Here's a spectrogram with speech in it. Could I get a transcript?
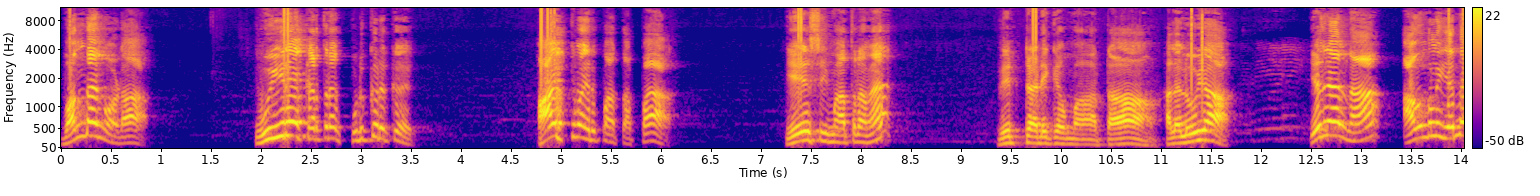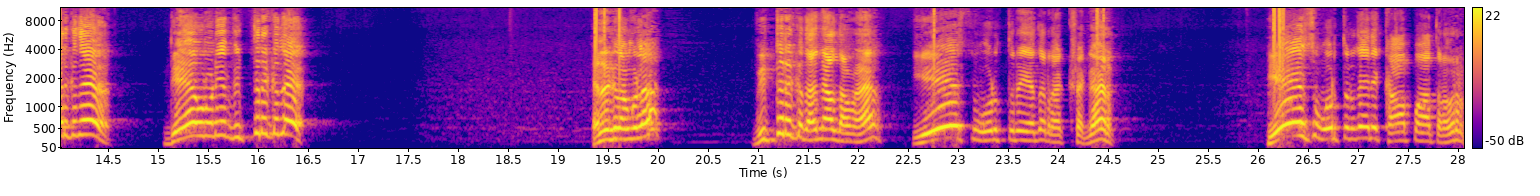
வந்தாங்கோடா உயிரே கருத்துல கொடுக்கறக்கு ஆயத்தமா இருப்பா தப்பா? ஏசி மாத்திரமே விட்டடிக்க மாட்டான். ஹalleluya எதனால்னா அவங்களுக்கு என்ன இருக்குது? தேவனுடைய வித்து இருக்குது. என்ன இருக்குது அவங்கள? வித்து இருக்குது. அதனால தான் இயேசு ஒருத்தரே தான் ரட்சகர் இயேசு ஒருத்தர் தான் என்னை காப்பாத்துறவர்.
